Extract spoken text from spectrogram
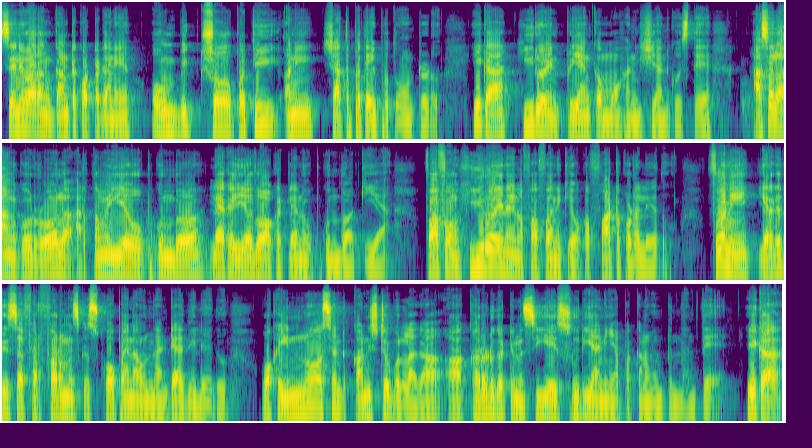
శనివారం గంట కొట్టగానే ఓం భిక్షోపతి అని శతపతి అయిపోతూ ఉంటాడు. ఇక హీరోయిన్ ప్రియాంక మోహన్ విషయానికి వస్తే అసలు ఆమెకు రోల్ అర్థమయ్యే ఒప్పుకుందో లేక ఏదో ఒకట్లేని ఒప్పుకుందో ఆ కియా పాపం హీరోయిన్ అయిన ఫఫానికి ఒక పాట కూడా లేదు. ఫోని ఎరగదీసే పెర్ఫార్మెన్స్కి స్కోప్ అయినా ఉందంటే అది లేదు. ఒక ఇన్నోసెంట్ కానిస్టేబుల్ లాగా ఆ కరుడుగట్టిన సీఐ సూర్యానియా పక్కన ఉంటుందంతే. ఇక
